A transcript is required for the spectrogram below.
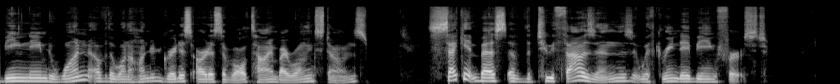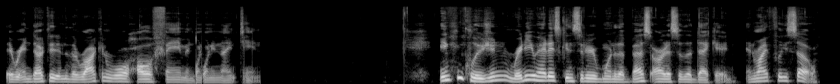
being named one of the 100 greatest artists of all time by Rolling Stones, second best of the 2000s, with Green Day being first. They were inducted into the Rock and Roll Hall of Fame in 2019. In conclusion, Radiohead is considered one of the best artists of the decade, and rightfully so.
